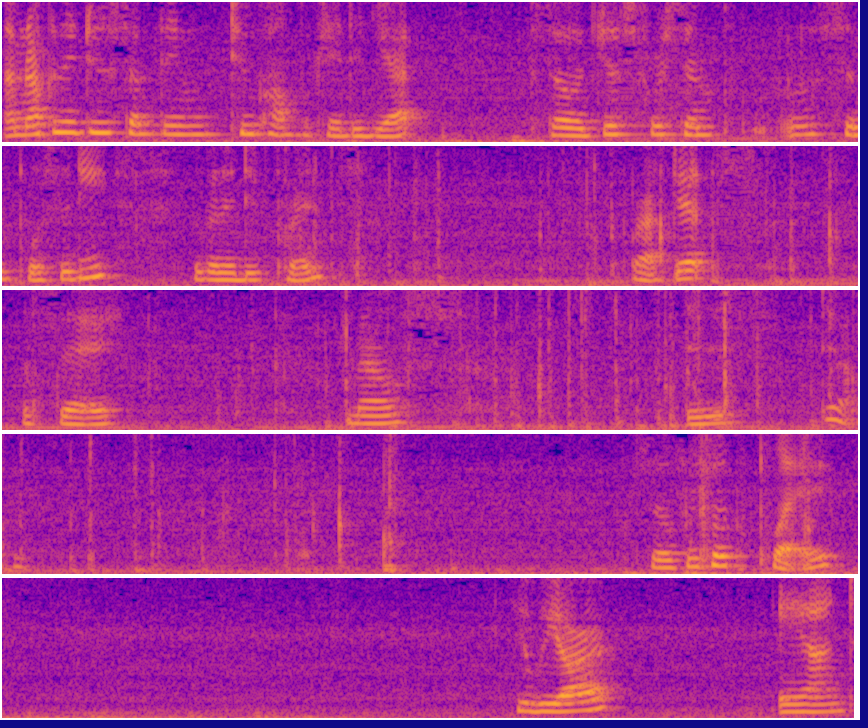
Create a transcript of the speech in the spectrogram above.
I'm not going to do something too complicated yet. So just for sim simplicity, we're going to do print, brackets, let's say mouse is down. So if we click play, here we are, and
